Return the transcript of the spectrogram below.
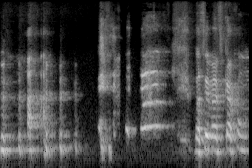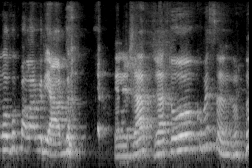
Você vai ficar com um novo palavreado. É, já já estou começando.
